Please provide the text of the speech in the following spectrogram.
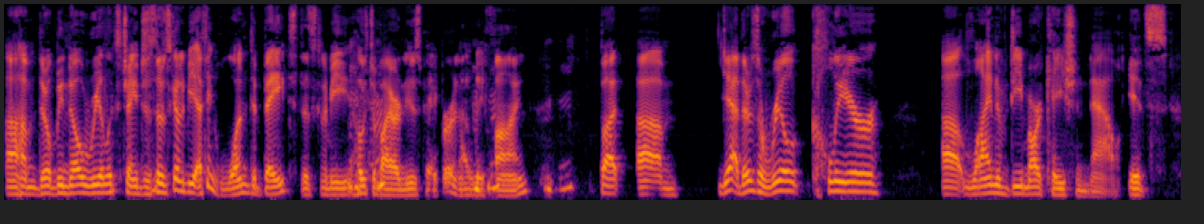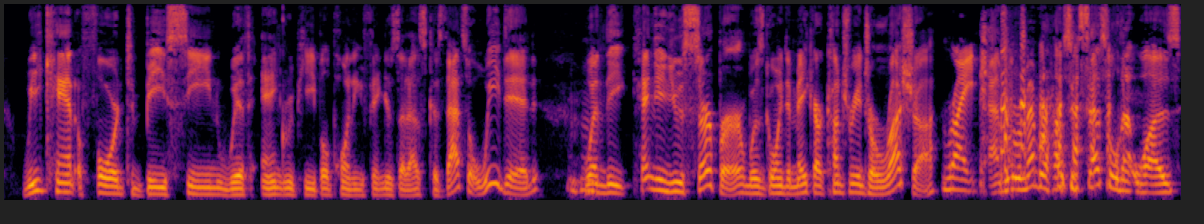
Um, there'll be no real exchanges. There's going to be, I think, one debate that's going to be hosted Mhm. by our newspaper, and that'll be Mhm. fine. Mhm. But um, yeah, there's a real clear uh, line of demarcation now. It's we can't afford to be seen with angry people pointing fingers at us because that's what we did Mhm. when the Kenyan usurper was going to make our country into Russia. right. And we remember how successful that was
